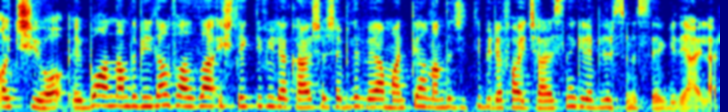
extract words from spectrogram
açıyor. E, bu anlamda birden fazla iş teklifiyle karşılaşabilir veya maddi anlamda ciddi bir refah içerisine girebilirsiniz sevgili yaylar.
